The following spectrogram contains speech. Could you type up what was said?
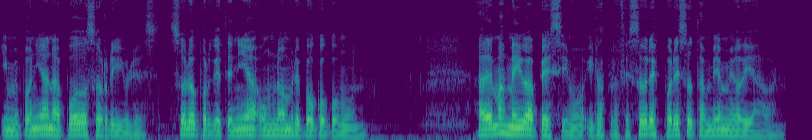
y me ponían apodos horribles, solo porque tenía un nombre poco común. Además me iba pésimo y los profesores por eso también me odiaban.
